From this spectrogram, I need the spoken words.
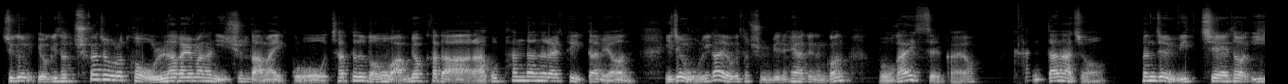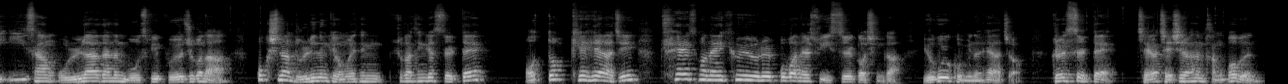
지금 여기서 추가적으로 더 올라갈 만한 이슈도 남아있고 차트도 너무 완벽하다라고 판단을 할 수 있다면 이제 우리가 여기서 준비를 해야 되는 건 뭐가 있을까요? 간단하죠. 현재 위치에서 이 이상 올라가는 모습이 보여주거나 혹시나 눌리는 경우의 생- 수가 생겼을 때 어떻게 해야지 최선의 효율을 뽑아낼 수 있을 것인가 요걸 고민을 해야죠. 그랬을 때 제가 제시를 하는 방법은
